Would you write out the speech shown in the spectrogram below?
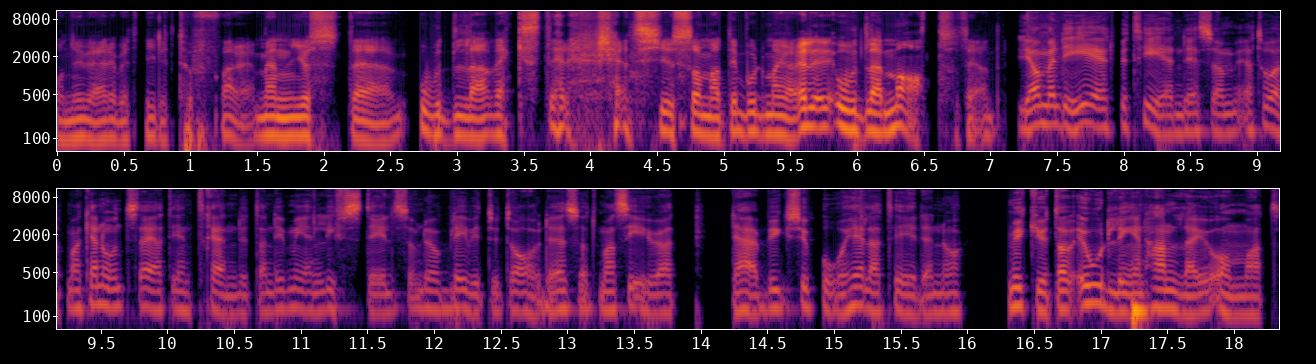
Och nu är det betydligt tuffare. Men just eh, odla växter känns ju som att det borde man göra. Eller odla mat, så att säga. Ja, men det är ett beteende som jag tror att man kan nog inte säga att det är en trend, utan det är mer en livsstil som det har blivit utav det. Så att man ser ju att det här byggs ju på hela tiden och mycket av odlingen handlar ju om att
